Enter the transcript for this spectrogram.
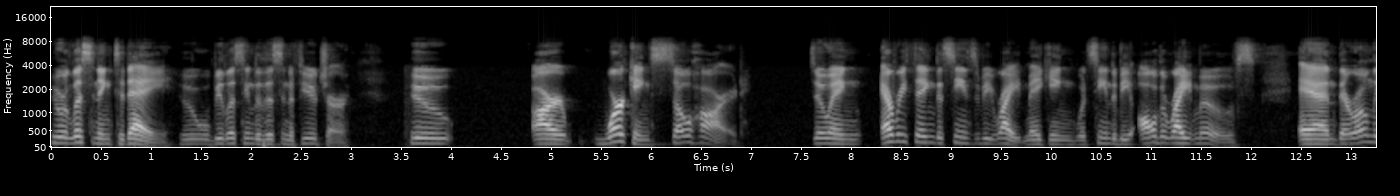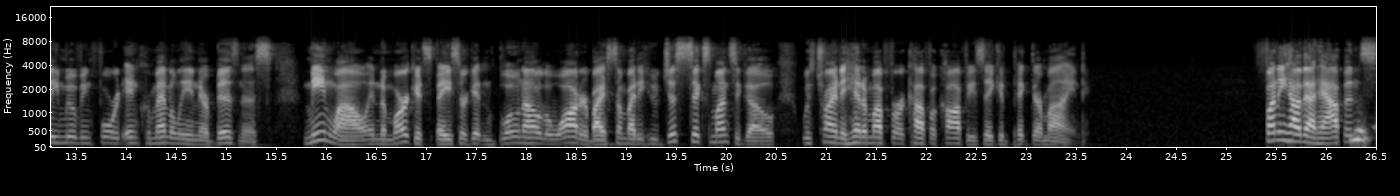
who are listening today, who will be listening to this in the future, who are working so hard, doing everything that seems to be right, making what seem to be all the right moves, and they're only moving forward incrementally in their business. Meanwhile, in the market space, they're getting blown out of the water by somebody who just six months ago was trying to hit them up for a cup of coffee so they could pick their mind Funny how that happens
